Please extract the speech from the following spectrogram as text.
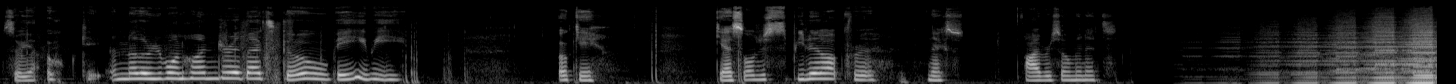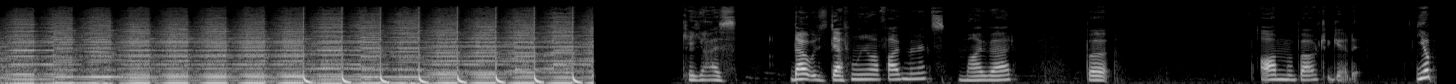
So yeah, okay, another 100. Let's go, baby. Okay. Guess I'll just speed it up for next five or so minutes. Okay, guys, that was definitely not five minutes. My bad. But I'm about to get it. Yep.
